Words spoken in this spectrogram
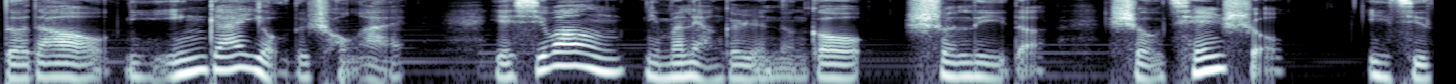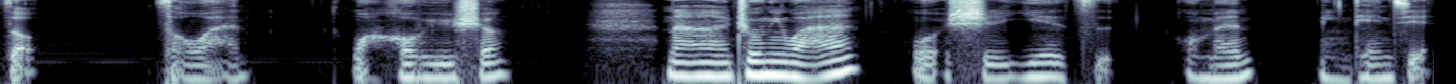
得到你应该有的宠爱。也希望你们两个人能够顺利的手牵手一起走，走完往后余生。那祝你晚安，我是叶子，我们明天见。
